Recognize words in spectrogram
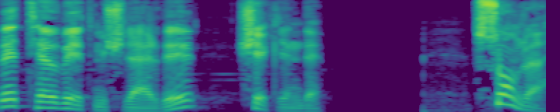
ve tevbe etmişlerdi şeklinde. Sonra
